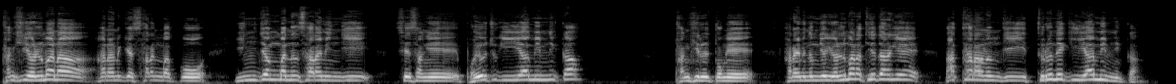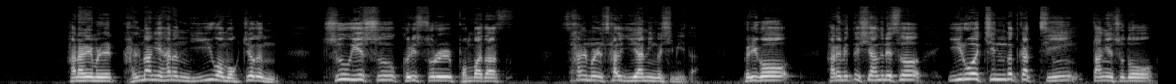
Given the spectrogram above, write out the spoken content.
당신이 얼마나 하나님께 사랑받고 인정받는 사람인지 세상에 보여주기 위함입니까? 당신을 통해 하나님의 능력이 얼마나 대단하게 나타나는지 드러내기 위함입니까? 하나님을 갈망해 하는 이유와 목적은 주 예수 그리스도를 본받아 삶을 살기 위함인 것입니다. 그리고 하나님의 뜻이 하늘에서 이루어진 것 같이 땅에서도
